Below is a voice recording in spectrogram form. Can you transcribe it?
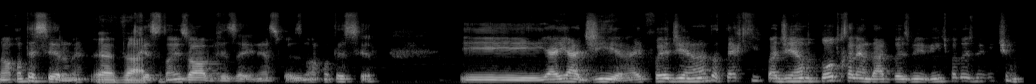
não aconteceram, né? Exato. Questões óbvias aí, né? As coisas não aconteceram. E, e aí adia, aí foi adiando até que adiamos todo o calendário de 2020 para 2021.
